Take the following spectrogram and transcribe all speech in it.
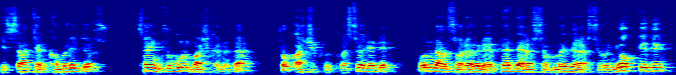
biz zaten kabul ediyoruz. Sayın Cumhurbaşkanı da çok açıklıkla söyledi. Bundan sonra öyle federasyon, federasyon yok dedi.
